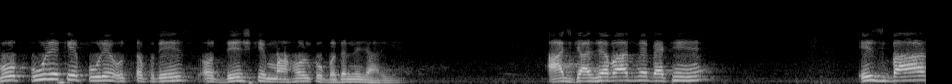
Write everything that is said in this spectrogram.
वो पूरे के पूरे उत्तर प्रदेश और देश के माहौल को बदलने जा रही है। आज गाजियाबाद में बैठे हैं। इस बार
